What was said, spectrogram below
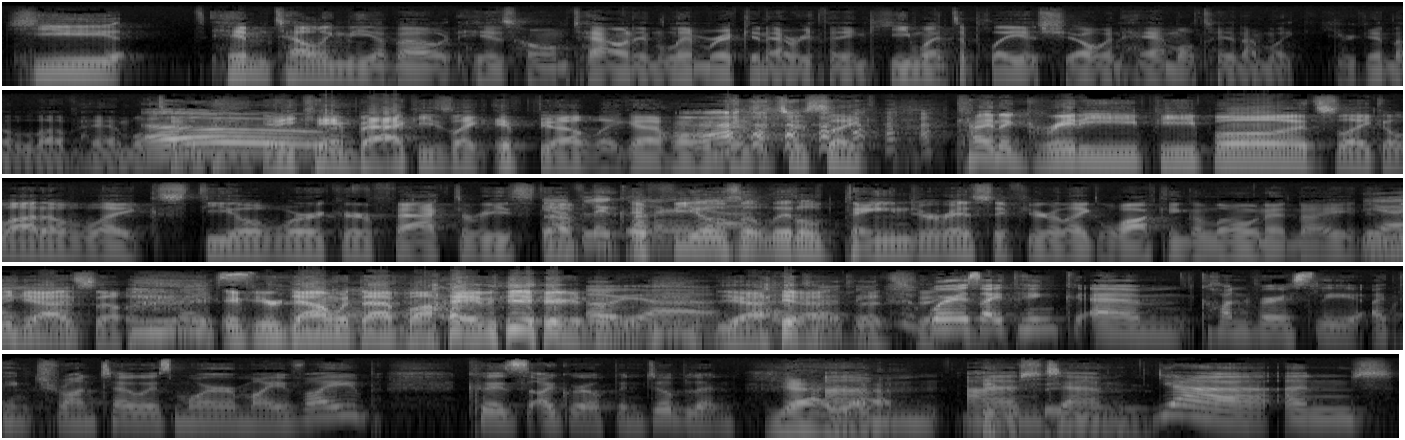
he. Him telling me about his hometown in Limerick and everything. He went to play a show in Hamilton. I'm like, you're gonna love Hamilton. Oh. And he came back. He's like, it felt like at home because it's just like kind of gritty people. It's like a lot of like steel worker factory stuff. blue collar, it feels yeah. a little dangerous if you're like walking alone at night. Yeah, yeah. So Nice. if you're down with that vibe, you know, Oh yeah, yeah, yeah. totally. Whereas I think, um, conversely, I think Toronto is more my vibe because I grew up in Dublin. Yeah, yeah. Um, and city, um, yeah. yeah, and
